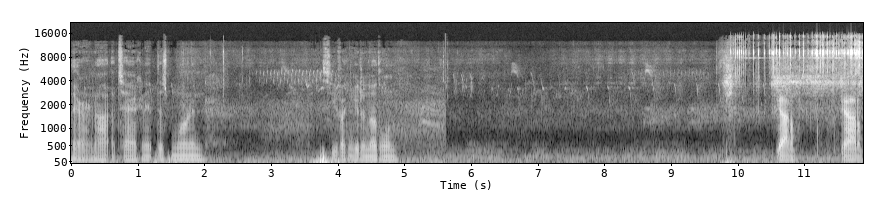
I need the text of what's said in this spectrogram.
They are not attacking it this morning. Let's see if I can get another one. Got him. Got him.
